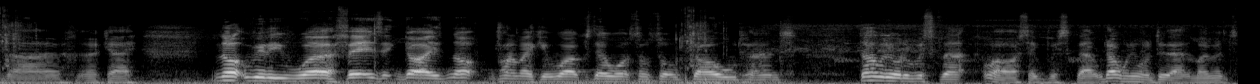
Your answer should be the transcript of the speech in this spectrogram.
you? No. Okay. Not really worth it, is it, guys? Not trying to make it work because they'll want some sort of gold and don't really want to risk that. Well, I say risk that. We don't really want to do that at the moment.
